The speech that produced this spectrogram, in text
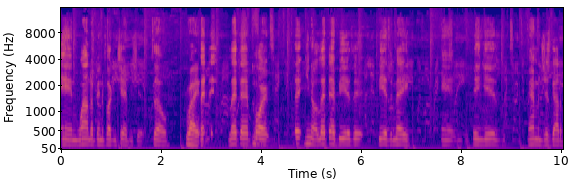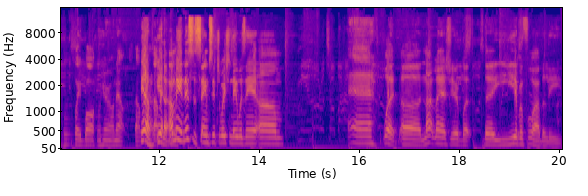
and wound up in the fucking championship. So Right. let that, let that part, let, you know, let that be as it be as it may. And the thing is, Bama just got to play ball from here on out. Stop, Yeah, stop yeah. I mean, this is the same situation they was in. Um, eh, what? Uh, not last year, but the year before, I believe.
